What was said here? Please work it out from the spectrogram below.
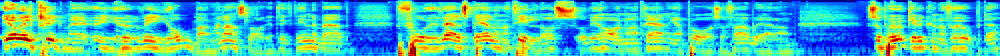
jag är väldigt trygg med i hur vi jobbar med landslaget, vilket innebär att får vi väl spelarna till oss och vi har några träningar på oss och förbereder dem, så brukar vi kunna få ihop det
